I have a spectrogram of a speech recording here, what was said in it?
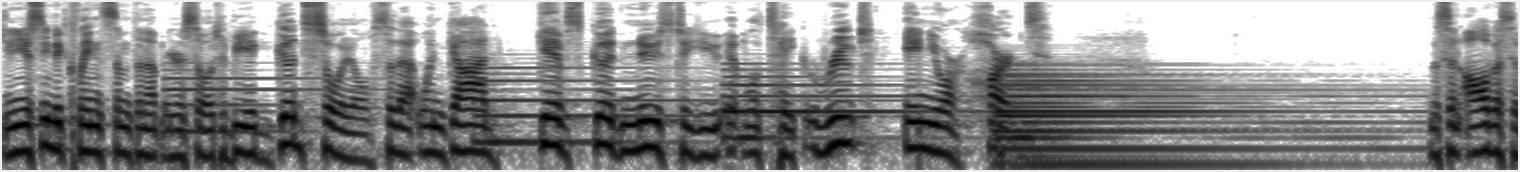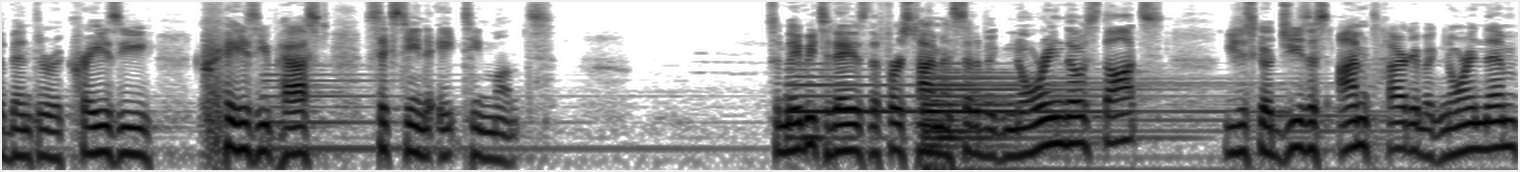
And you just need to clean something up in your soul to be a good soil so that when God gives good news to you, it will take root in your heart. Listen, all of us have been through a crazy, crazy past 16 to 18 months. So maybe today is the first time instead of ignoring those thoughts, you just go, Jesus, I'm tired of ignoring them.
